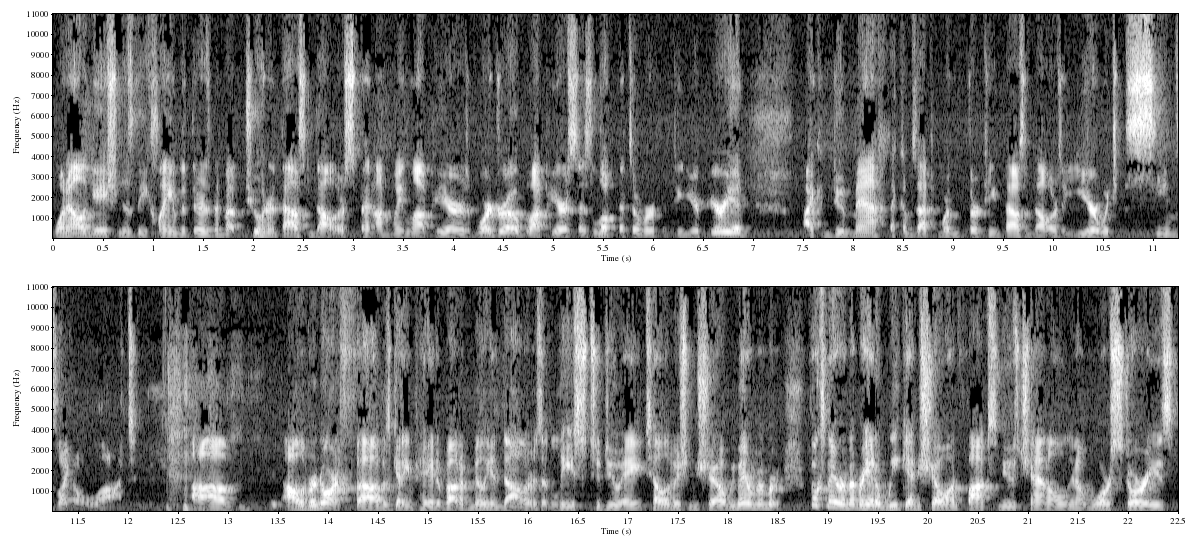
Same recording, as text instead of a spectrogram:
One allegation is the claim that there's been about $200,000 spent on Wayne LaPierre's wardrobe. LaPierre says, look, that's over a 15 year period. I can do math. That comes out to more than $13,000 a year, which seems like a lot. Um, Oliver North uh, was getting paid about a million dollars at least to do a television show. We may remember, folks may remember, he had a weekend show on Fox News Channel, you know, War Stories.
